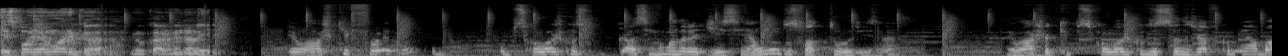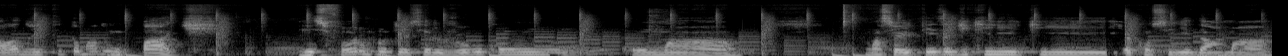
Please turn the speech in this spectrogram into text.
Responde a Mônica, meu caro Renan Leite. Eu acho que foi o psicológico, assim como o André disse, é um dos fatores, né? Eu acho que o psicológico do Santos já ficou meio abalado de ter tomado um empate. Eles foram para o terceiro jogo com, com uma uma certeza de que, que ia conseguir dar uma,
